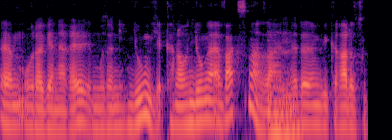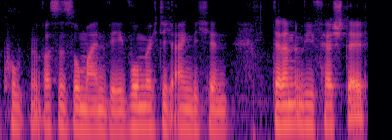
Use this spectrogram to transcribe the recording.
ähm, oder generell, muss ja nicht ein Jugendlicher, kann auch ein junger Erwachsener sein, mhm. ne, der irgendwie gerade so guckt, ne, was ist so mein Weg, wo möchte ich eigentlich hin, der dann irgendwie feststellt,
